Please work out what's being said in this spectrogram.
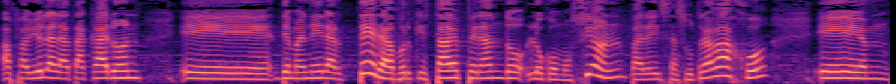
a Fabiola la atacaron eh, de manera artera porque estaba esperando locomoción para irse a su trabajo. Eh,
